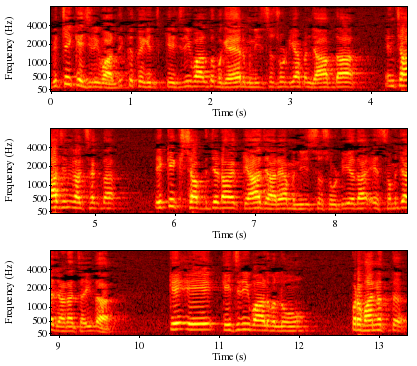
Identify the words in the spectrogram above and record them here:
ਵਿੱਚੇ ਕੇਜਰੀਵਾਲ ਦੀ, ਕਿਉਂਕਿ ਕੇਜਰੀਵਾਲ ਤੋਂ ਬਗੈਰ ਮਨੀਸ਼ ਸਿਸੋਦੀਆ ਪੰਜਾਬ ਦਾ ਇੰਚਾਰਜ ਨਹੀਂ ਰੱਖ ਸਕਦਾ। ਇੱਕ ਇੱਕ ਸ਼ਬਦ ਜਿਹੜਾ ਕਿਹਾ ਜਾ ਰਿਹਾ ਮਨੀਸ਼ ਸਿਸੋਦੀਆ ਦਾ, ਇਹ ਸਮਝਿਆ ਜਾਣਾ ਚਾਹੀਦਾ ਕਿ ਇਹ ਕੇਜਰੀਵਾਲ ਵੱਲੋਂ ਪ੍ਰਵਾਨਿਤ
